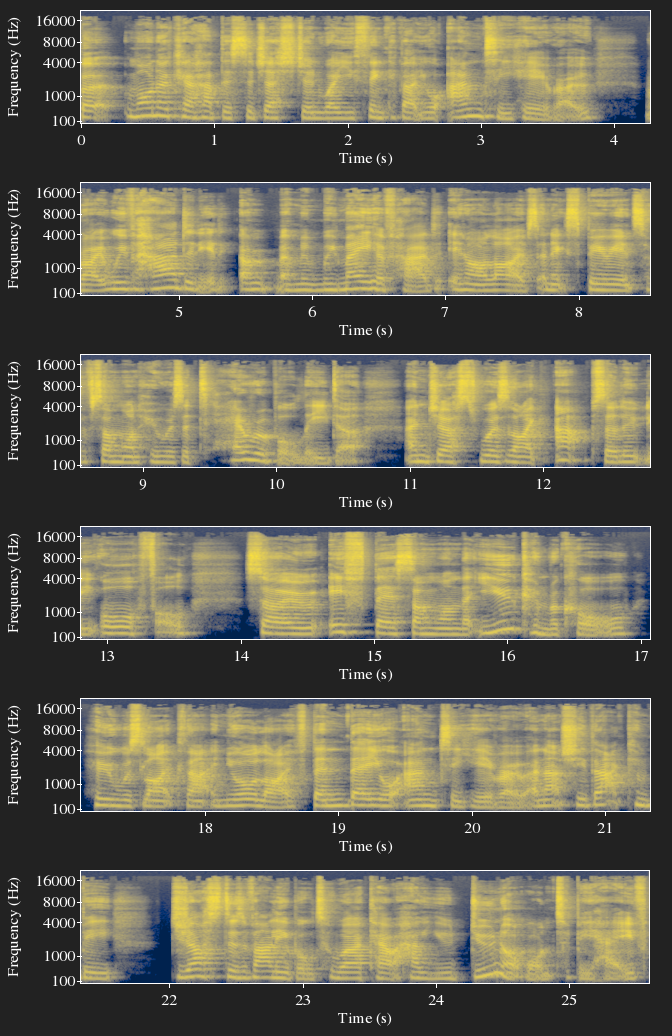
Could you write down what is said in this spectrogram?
But Monica had this suggestion where you think about your anti hero, right? We've had, it, um, I mean, we may have had in our lives an experience of someone who was a terrible leader and just was like absolutely awful. So if there's someone that you can recall who was like that in your life, then they're your anti hero. And actually, that can be just as valuable to work out how you do not want to behave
